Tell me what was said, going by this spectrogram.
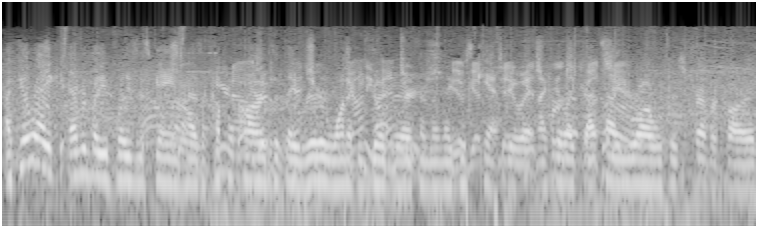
I feel like everybody who plays this game has a couple cards that they really want to be good with, and then they just can't do it. And I feel like that's how you are with this Trevor card.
